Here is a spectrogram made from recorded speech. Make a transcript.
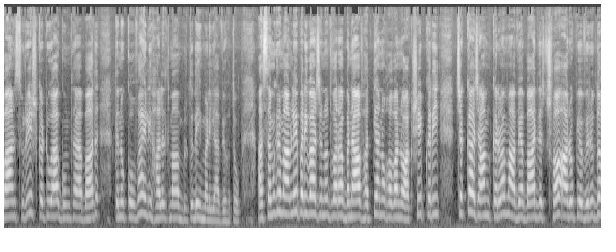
વાન સુરેશ કટુઆ ગુમ થયા બાદ તેનો કોહવાયેલી હાલતમાં મૃતદેહ મળી આવ્યો હતો. આ સમગ્ર મામલે પરિવારજનો દ્વારા બનાવ હત્યાનો હોવાનો આક્ષેપ કરી ચક્કાજામ કરવામાં આવ્યા બાદ છ આરોપીઓ વિરુદ્ધ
